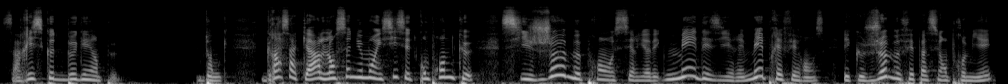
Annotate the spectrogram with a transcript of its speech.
Ça risque de bugger un peu. Donc, grâce à Carl, l'enseignement ici, c'est de comprendre que si je me prends au sérieux avec mes désirs et mes préférences et que je me fais passer en premier,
